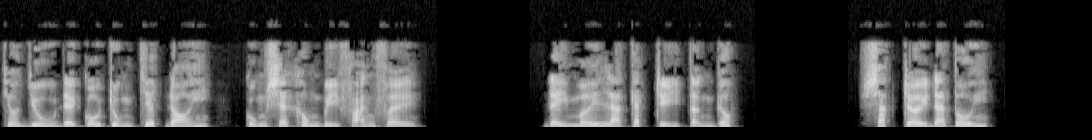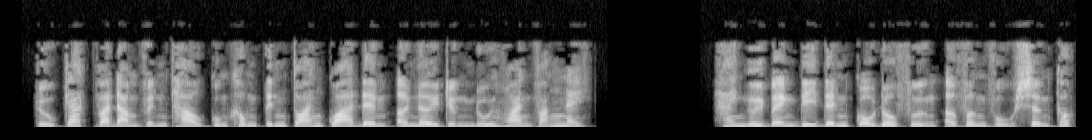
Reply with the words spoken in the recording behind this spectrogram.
Cho dù để cổ trùng chết đói, cũng sẽ không bị phản phệ. Đây mới là cách trị tận gốc. Sắc trời đã tối. Cửu Cát và Đàm Vĩnh Thao cũng không tính toán qua đêm ở nơi rừng núi hoang vắng này. Hai người bèn đi đến cổ đô phường ở Vân Vụ Sơn Cốc.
